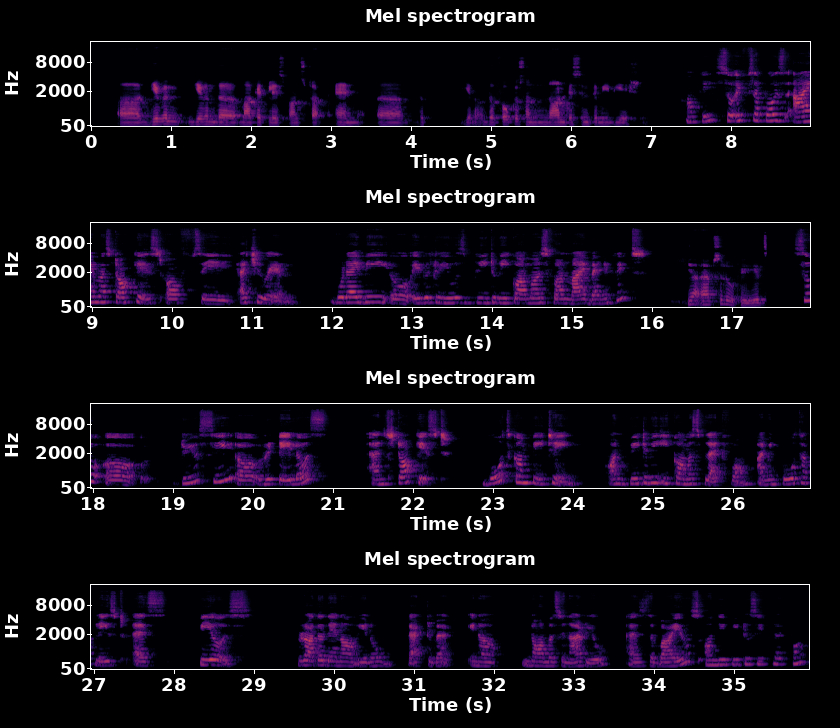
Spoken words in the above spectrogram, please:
given given the marketplace construct and uh, the you know the focus on non disintermediation. Okay, so if suppose I am a stockist of say HUL, would I be uh, able to use B2B commerce for my benefit? Yeah, absolutely. It's so. Uh, do you see uh, retailers and stockist both competing on B2B e-commerce platform? I mean, both are placed as peers rather than a you know back to back in a normal scenario as the buyers on the B2C platform.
